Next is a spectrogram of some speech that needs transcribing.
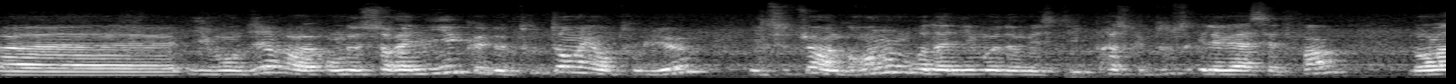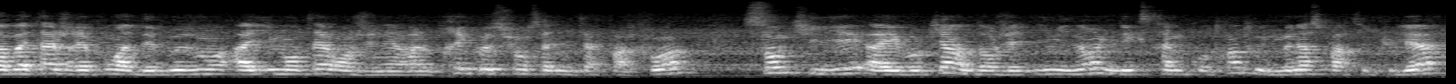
Euh, ils vont dire euh, on ne saurait nier que de tout temps et en tout lieu, il se tue un grand nombre d'animaux domestiques, presque tous élevés à cette fin, dont l'abattage répond à des besoins alimentaires en général, précautions sanitaires parfois, sans qu'il y ait à évoquer un danger imminent, une extrême contrainte ou une menace particulière,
